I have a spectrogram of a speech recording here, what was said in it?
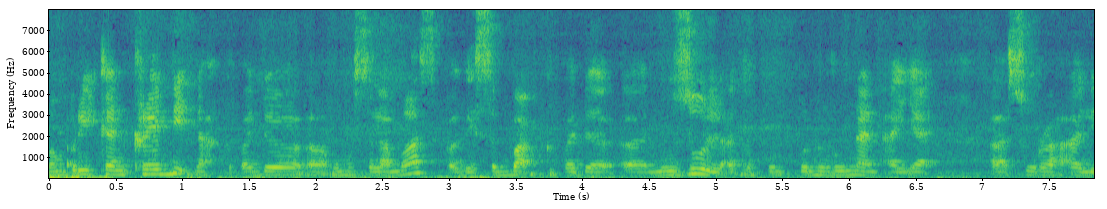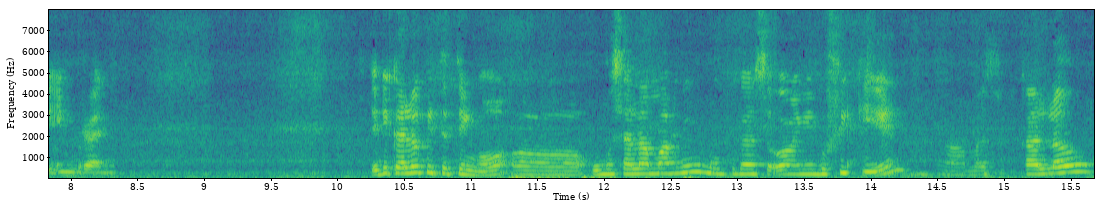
memberikan kredit lah kepada uh, Ummu Salamah sebagai sebab kepada uh, nuzul ataupun penurunan ayat uh, surah Ali Imran. Jadi kalau kita tengok uh, Ummu Salamah ni merupakan seorang yang berfikir uh, kalau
